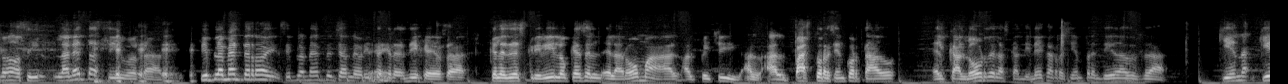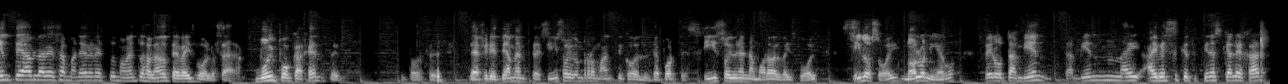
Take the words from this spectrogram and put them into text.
no, sí, la neta sí, o sea, simplemente Roy, simplemente Charlie, ahorita que les dije, o sea, que les describí lo que es el, aroma al, pichi, al, pasto recién cortado, el calor de las candilejas recién prendidas, o sea, ¿quién, ¿quién te habla de esa manera en estos momentos hablando de béisbol? O sea, muy poca gente. Entonces, definitivamente sí soy un romántico del deporte, sí soy un enamorado del béisbol, sí lo soy, no lo niego, pero también, también hay, hay veces que te tienes que alejar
